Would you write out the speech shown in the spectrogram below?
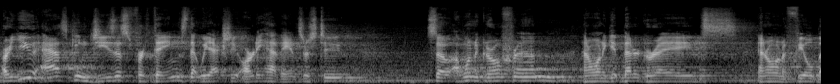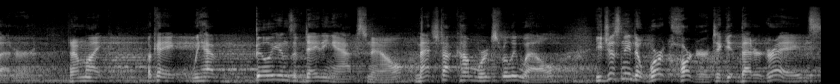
Are you asking Jesus for things that we actually already have answers to? So I want a girlfriend, and I want to get better grades, and I want to feel better. And I'm like, okay, we have billions of dating apps now. Match.com works really well. You just need to work harder to get better grades.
